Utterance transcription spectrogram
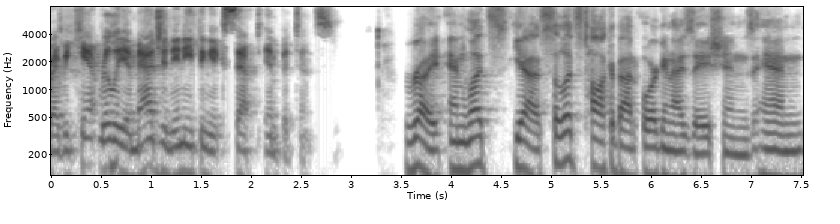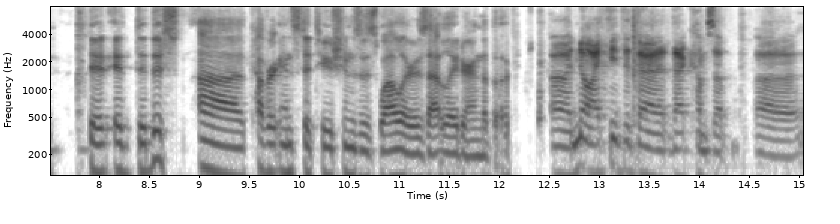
right we can't really imagine anything except impotence right and let's yeah so let's talk about organizations and did it, did this uh, cover institutions as well, or is that later in the book? Uh, no, I think that that, that comes up uh,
